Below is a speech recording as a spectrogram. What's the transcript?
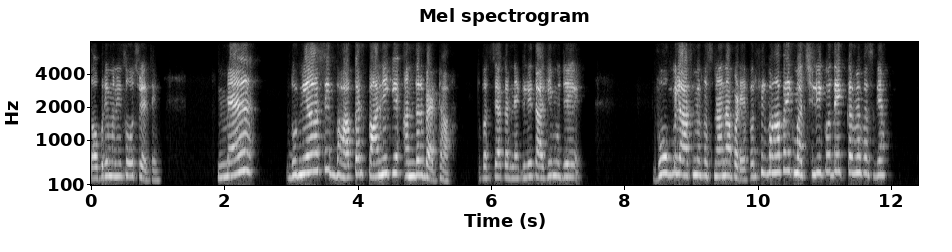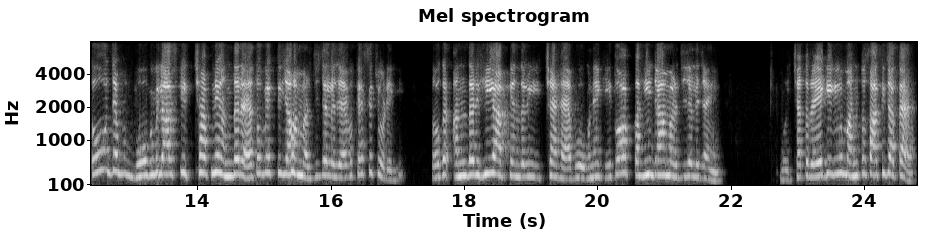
तो मुनि सोच रहे थे। मैं दुनिया से भागकर पानी के अंदर बैठा तपस्या करने के लिए ताकि मुझे भोग विलास में फंसना ना पड़े, पर फिर वहाँ पर एक मछली को देखकर मैं फंस गया। तो जब भोग विलास की इच्छा अपने अंदर है तो व्यक्ति जहाँ मर्ज़ी चले जाए, वो कैसे छोड़ेगी? तो अगर अंदर ही आपके अंदर इच्छा है भोगने की तो आप कहीं जहाँ मर्ज़ी चले जाए। वो इच्छा तो रहेगी क्योंकि मन तो साथ ही जाता है।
